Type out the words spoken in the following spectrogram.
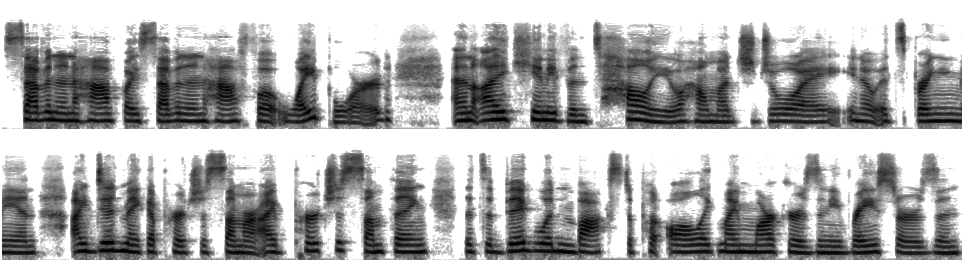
seven and a half by seven and a half foot whiteboard, and I can't even tell you how much joy you know it's bringing me. And I did make a purchase summer. I purchased something that's a big wooden box to put all like my markers and erasers and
